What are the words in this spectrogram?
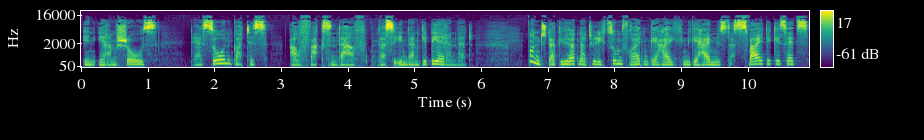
in ihrem Schoß, der Sohn Gottes, aufwachsen darf und dass sie ihn dann gebären wird. Und da gehört natürlich zum Freudengeheimnis das zweite Gesetz,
